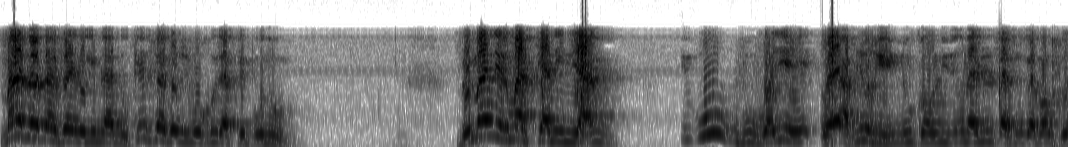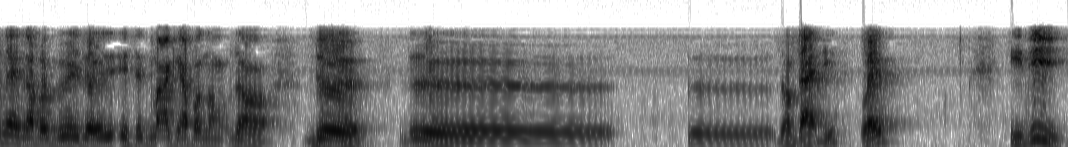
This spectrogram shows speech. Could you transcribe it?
Mazot Lanu, qu'est-ce que Baruch il a fait pour nous? Veman Irmas Kaninyan, où vous voyez, ouais, a priori, nous, quand on, a lu le passage avant de connaître et, cette marque qui rapporte dans, dans, de, de, euh, ouais, il dit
